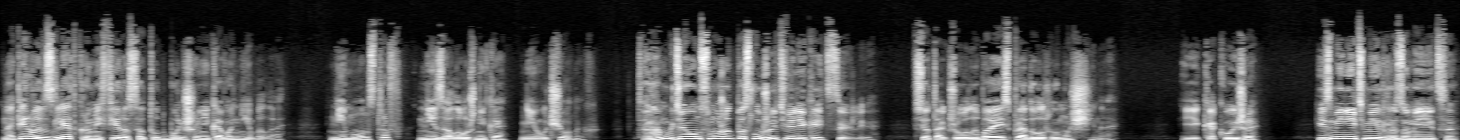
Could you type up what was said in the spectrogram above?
На первый взгляд, кроме Фероса, тут больше никого не было. Ни монстров, ни заложника, ни ученых. «Там, где он сможет послужить великой цели», — все так же улыбаясь, продолжил мужчина. «И какой же?» «Изменить мир, разумеется.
